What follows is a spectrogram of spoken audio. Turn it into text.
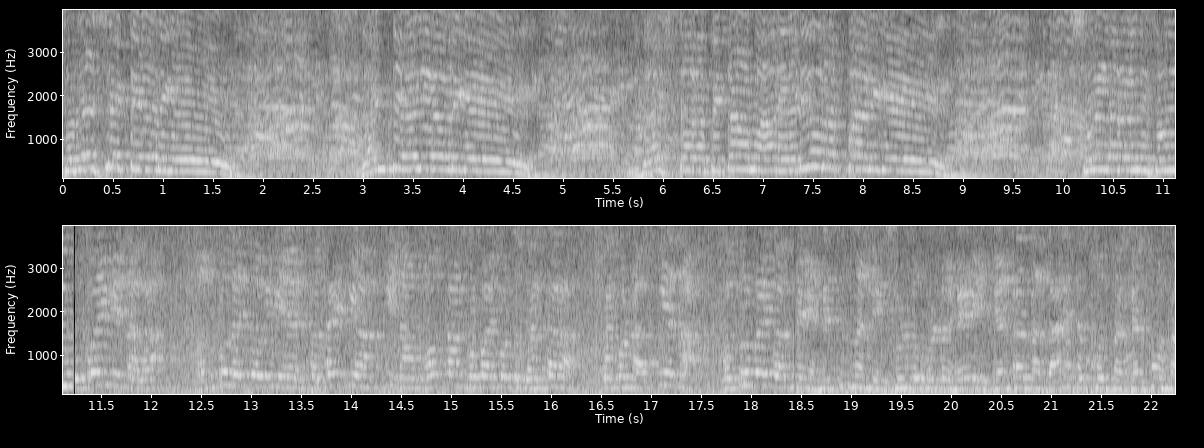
ಸುರೇಶ್ ಶೆಟ್ಟಿ ಅವರಿಗೆ ಗಂಟಿಹಳ್ಳಿ ಅವರಿಗೆ ಭ್ರಷ್ಟರ ಪಿತಾಮಹ ಯಡಿಯೂರಪ್ಪ ಅವರಿಗೆ ಸುಳ್ಳರಲ್ಲಿ ಸುಳ್ಳು ಉಪಯೋಗ ಇಲ್ಲಲ್ಲ ಅನುಕೂಲ ಇದ್ದವರಿಗೆ ಸೊಸೈಟಿ ಅಕ್ಕಿ ನಾವು ಮೂವತ್ನಾಲ್ಕು ರೂಪಾಯಿ ಕೊಟ್ಟು ಸರ್ಕಾರ ತಗೊಂಡ ಅಕ್ಕಿಯನ್ನ ಹತ್ತು ರೂಪಾಯಿಗೆ ಅದನ್ನೇ ಹೆಸರಿನಲ್ಲಿ ಸುಳ್ಳು ಹುಳ್ಳು ಹೇಳಿ ಜನರನ್ನ ದಾರಿ ತಪ್ಪಿಸುವಂತ ಕೆಲಸವನ್ನ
